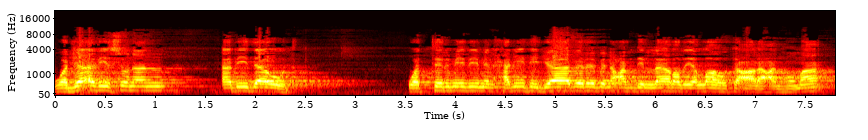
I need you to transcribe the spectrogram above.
وجاء في سنن أبي داود والترمذي من حديث جابر بن عبد الله رضي الله تعالى عنهما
